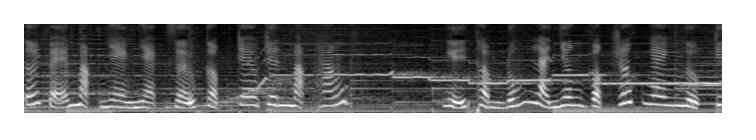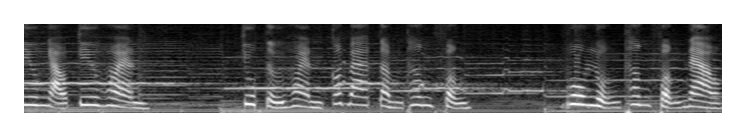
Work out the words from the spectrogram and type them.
tới vẻ mặt nhàn nhạt dễ cật treo trên mặt hắn. Nghĩ thầm đúng là nhân vật rất ngang ngược kiêu ngạo kiêu hoàn. Chu tự hoàn có ba tầm thân phận. Vô luận thân phận nào,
